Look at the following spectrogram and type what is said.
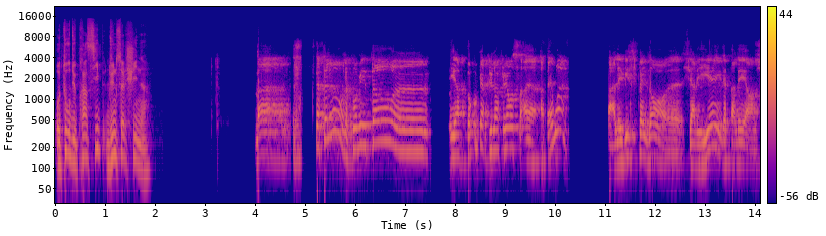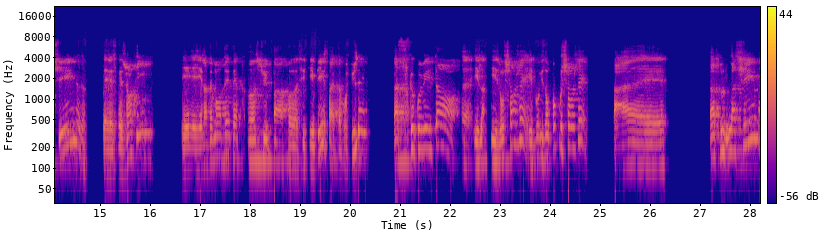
autour du principe d'une seule Chine? Bah, Certainement. Le premier temps, euh, il a beaucoup perdu l'influence à, Taïwan. Bah, les vice-présidents euh, il est allé en Chine, c'est gentil. Et il a demandé d'être reçu par euh, Jinping, ça a été refusé. Parce que combien de temps euh, ils, ont changé, ils, ont beaucoup changé. Bah, euh, la, Chine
